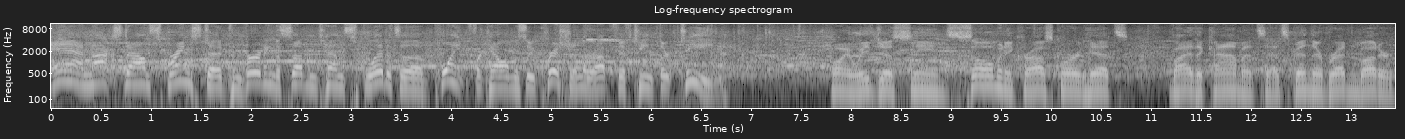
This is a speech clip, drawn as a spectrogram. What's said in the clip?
And knocks down Springstead, converting the 7 10 split. It's a point for Kalamazoo Christian. They're up 15 13. Boy, we've just seen so many cross court hits by the Comets. That's been their bread and butter.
